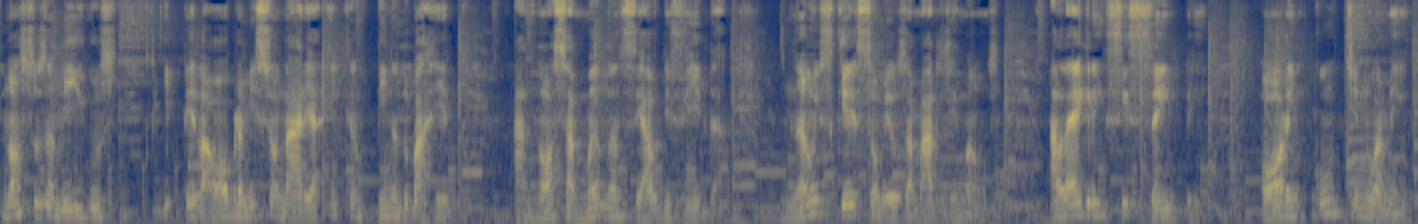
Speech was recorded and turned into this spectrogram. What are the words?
nossos amigos e pela obra missionária em Campina do Barreto, a nossa manancial de vida. Não esqueçam, meus amados irmãos, alegrem-se sempre, orem continuamente,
